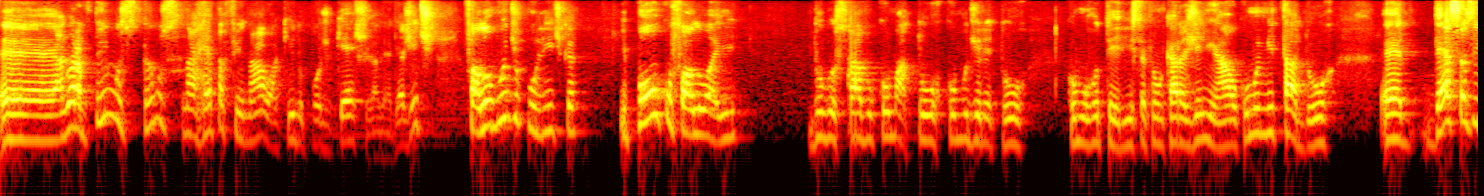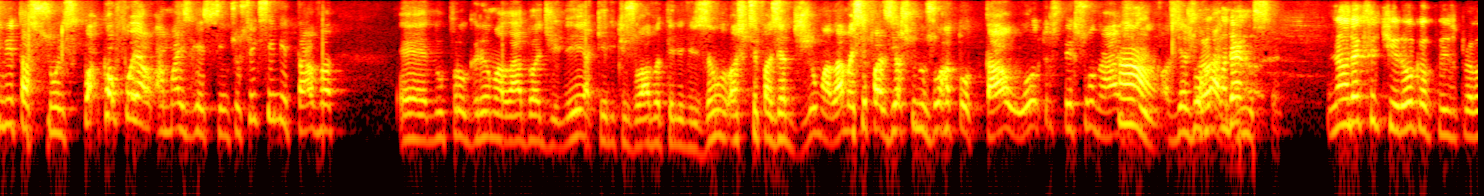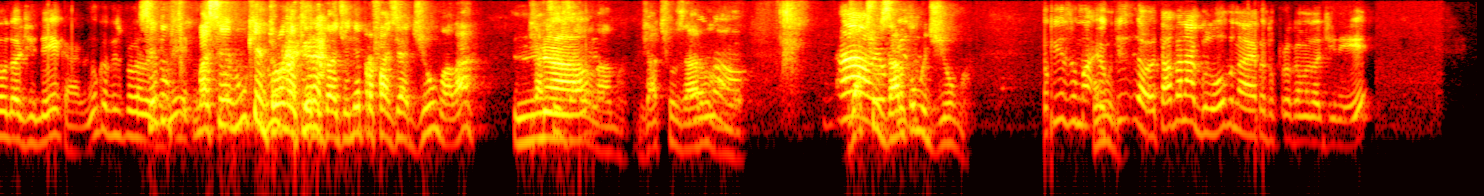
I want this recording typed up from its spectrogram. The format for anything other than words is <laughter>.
É, agora, temos, estamos na reta final aqui do podcast, galera. E a gente falou muito de política e pouco falou aí do Gustavo como ator, como diretor, como roteirista, que é um cara genial, como imitador. É, dessas imitações, qual, qual foi a, a, mais recente? Eu sei que você imitava é, no programa lá do Adnet, aquele que zoava a televisão, acho que você fazia Dilma lá, mas você fazia, acho que no Zorra Total, outros personagens, ah, fazia jornalista. Não, onde é que você tirou que eu fiz o programa do Adnet, cara? Nunca fiz o programa você do Adnet. Mas você nunca entrou nunca naquele era... do Adnet para fazer a Dilma lá? Já não. te usaram lá, mano. Já te usaram não, lá. Ah, Já te usaram fiz... como Dilma. Eu fiz uma. Eu, fiz, eu tava na Globo na época do programa do Adnet.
